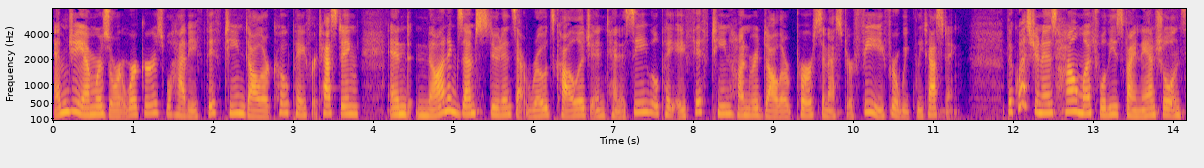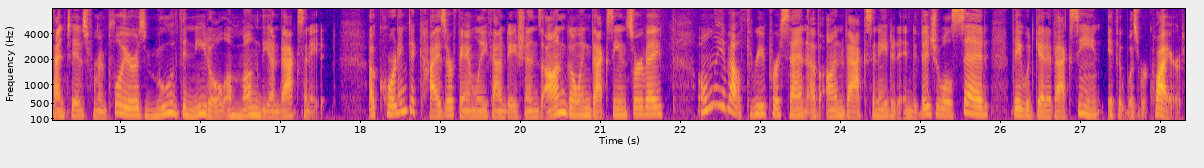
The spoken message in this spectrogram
MGM resort workers will have a $15 copay for testing, and non exempt students at Rhodes College in Tennessee will pay a $1,500 per semester fee for weekly testing. The question is how much will these financial incentives from employers move the needle among the unvaccinated? According to Kaiser Family Foundation's ongoing vaccine survey, only about 3% of unvaccinated individuals said they would get a vaccine if it was required.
